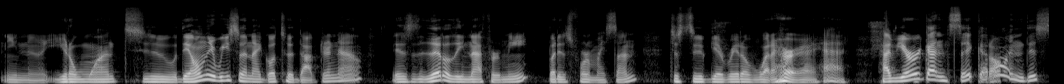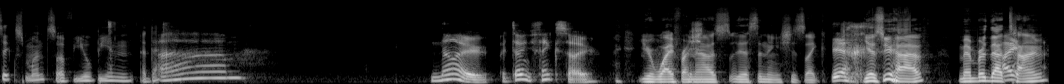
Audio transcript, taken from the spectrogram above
you know, you don't want to the only reason I go to a doctor now is literally not for me, but it's for my son, just to get rid of whatever I had. Have you ever gotten sick at all in this six months of you being a dad? Um, no, I don't think so. Your wife right now is listening. She's like, Yeah. Yes, you have. Remember that I- time?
